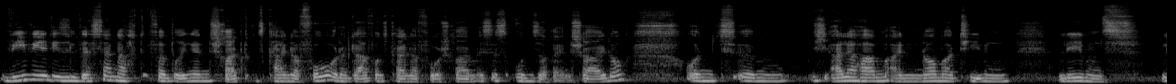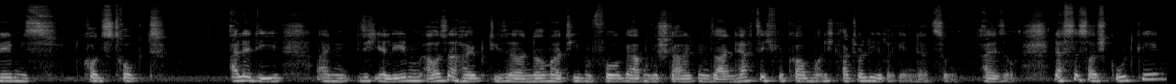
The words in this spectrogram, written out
Wie wir die Silvesternacht verbringen, schreibt uns keiner vor oder darf uns keiner vorschreiben. Es ist unsere Entscheidung. Und ähm, nicht alle haben einen normativen Lebens, Lebenskonstrukt. Alle, die ein, sich ihr Leben außerhalb dieser normativen Vorgaben gestalten, seien herzlich willkommen und ich gratuliere Ihnen dazu. Also, lasst es euch gut gehen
